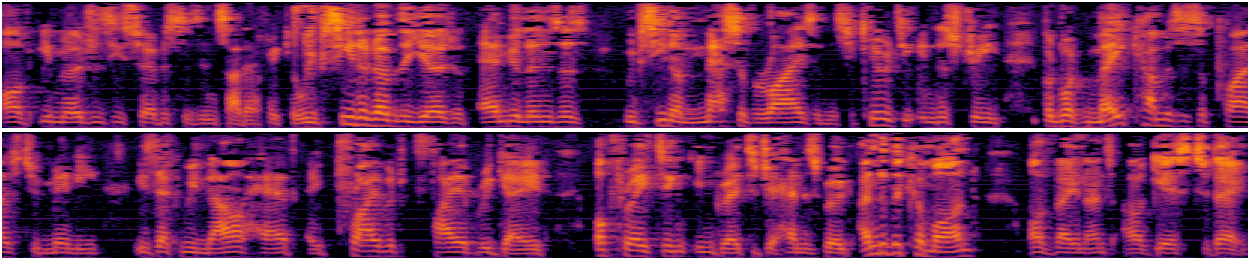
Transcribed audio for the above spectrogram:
of emergency services in South Africa. We've seen it over the years with ambulances. We've seen a massive rise in the security industry. But what may come as a surprise to many is that we now have a private fire brigade operating in Greater Johannesburg under the command of Wynand, our guest today.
